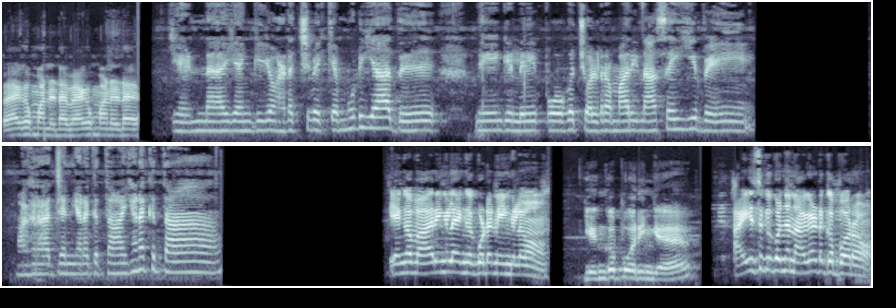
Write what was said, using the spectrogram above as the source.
வேகமானடா வேகமானடா என்ன எங்கேயும் அடைச்சு வைக்க முடியாது. நீங்களே போக சொல்ற மாதிரி நான் செய்வேன். மகாராஜன் எனக்கு தான் எனக்கு தான். எங்க வாரீங்களா எங்க கூட நீங்களும்? எங்க போறீங்க? ஐஸுக்கு கொஞ்சம் நகை எடுக்க போறோம்.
